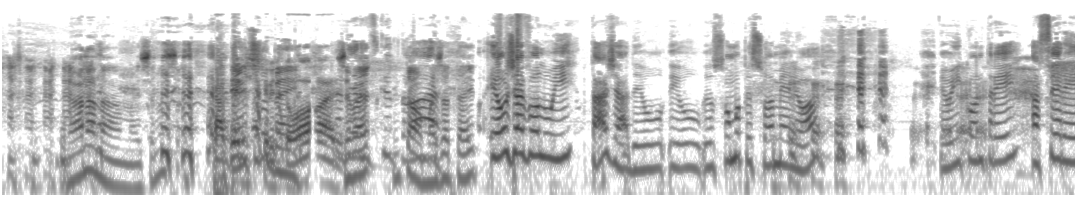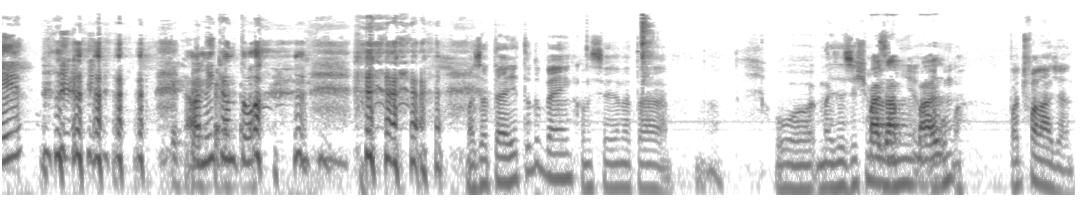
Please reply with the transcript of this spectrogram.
Não, não, não, mas você não sabe. Cadeira de escritório. Você vai... Então, mas até aí... Eu já evoluí, tá, Jada? Eu, eu, eu sou uma pessoa melhor. Eu encontrei a sereia. Ela me encantou. Mas até aí tudo bem, quando você ainda tá. O... Mas existe uma. Mas a, linha, mas... Alguma... Pode falar, Jada.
